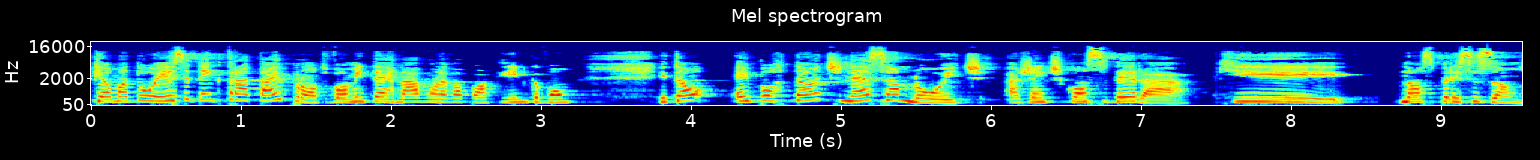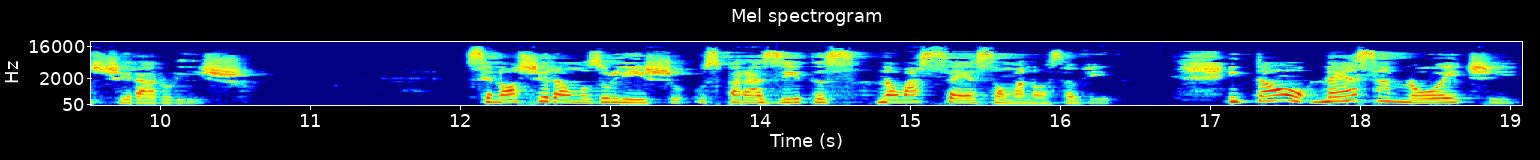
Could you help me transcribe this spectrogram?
que é uma doença e tem que tratar e pronto, vamos internar, vamos levar para uma clínica, vamos. Então, é importante nessa noite a gente considerar que nós precisamos tirar o lixo. Se nós tiramos o lixo, os parasitas não acessam a nossa vida. Então, nessa noite,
